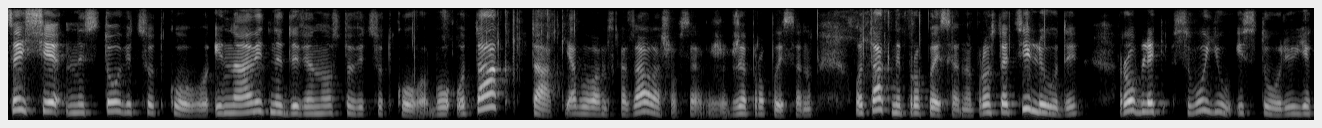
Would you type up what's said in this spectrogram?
це ще не 100% і навіть не 90%. Бо отак, так, я би вам сказала, що все вже, прописано. Отак не прописано. Просто ці люди роблять свою історію, як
